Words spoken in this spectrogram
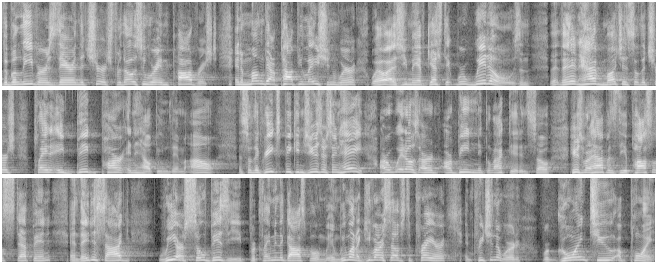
the believers there in the church, for those who were impoverished. And among that population were, well, as you may have guessed it, were widows. And they didn't have much, and so the church played a big part in helping them out. And so the Greek speaking Jews are saying, hey, our widows are, are being neglected. And so here's what happens the apostles step in and they decide we are so busy proclaiming the gospel and we want to give ourselves to prayer and preaching the word, we're going to appoint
